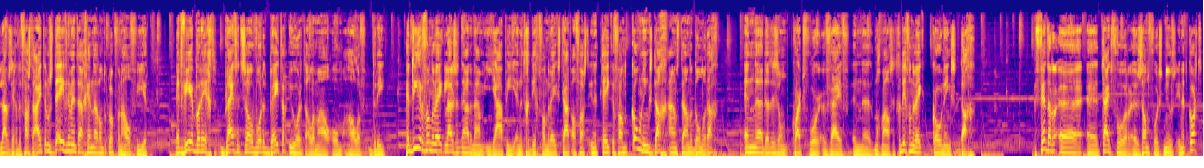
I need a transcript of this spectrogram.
laten we zeggen, de vaste items... de evenementenagenda rond de klok van half vier... Het weerbericht, blijft het zo, wordt het beter? U hoort het allemaal om half drie. Het dier van de week luistert naar de naam Japi... en het gedicht van de week staat alvast in het teken van Koningsdag... aanstaande donderdag. En uh, dat is om kwart voor vijf. En uh, nogmaals, het gedicht van de week, Koningsdag. Verder tijd voor Zandvoorts nieuws in het kort...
